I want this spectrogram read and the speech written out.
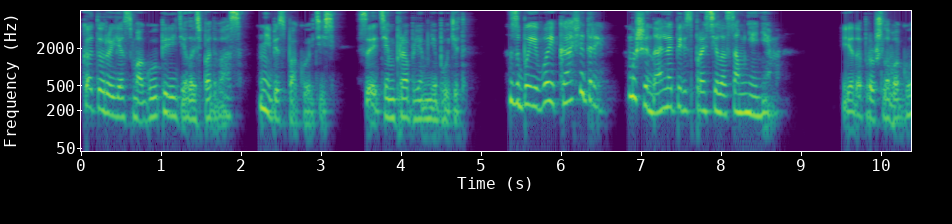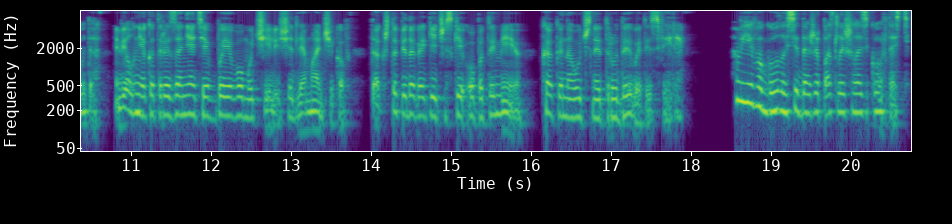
которые я смогу переделать под вас. Не беспокойтесь, с этим проблем не будет. «С боевой кафедры?» – машинально переспросила сомнением. «Я до прошлого года вел некоторые занятия в боевом училище для мальчиков, так что педагогический опыт имею, как и научные труды в этой сфере». В его голосе даже послышалась гордость.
